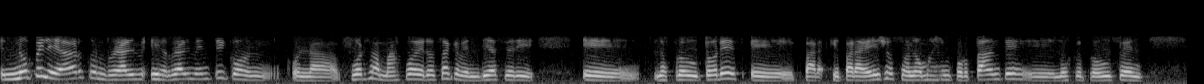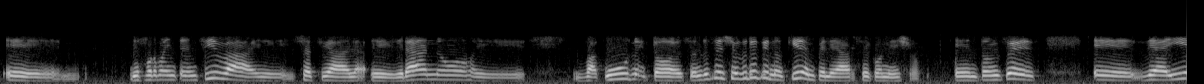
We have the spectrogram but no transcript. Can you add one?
no pelear con real, eh, realmente con, con, la fuerza más poderosa que vendría a ser los productores, para, que para ellos son los más importantes, los que producen de forma intensiva, ya sea grano, vacuna y todo eso. Entonces yo creo que no quieren pelearse con ellos. Entonces, eh, de ahí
